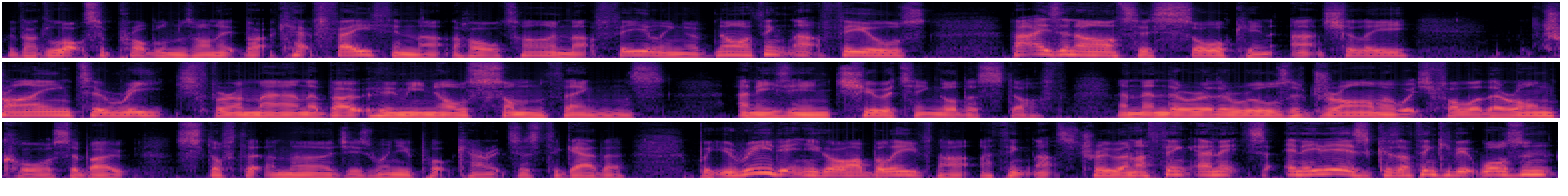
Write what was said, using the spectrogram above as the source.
We've had lots of problems on it, but I kept faith in that the whole time. That feeling of, no, I think that feels, that is an artist, Sorkin, actually trying to reach for a man about whom he knows some things and he's intuiting other stuff. And then there are the rules of drama which follow their own course about stuff that emerges when you put characters together. But you read it and you go, I believe that. I think that's true. And I think, and it's, and it is, because I think if it wasn't,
